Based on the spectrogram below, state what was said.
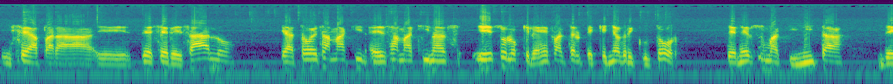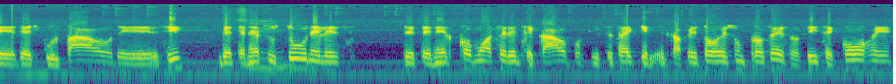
o sea, para eh, descerezarlo, a toda esa máquina, esas máquinas, eso es lo que le hace falta al pequeño agricultor, tener su maquinita de, de espulpado, de, ¿sí? de tener sí. sus túneles, de tener cómo hacer el secado, porque usted sabe que el, el, café todo es un proceso, ¿sí? se coge,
